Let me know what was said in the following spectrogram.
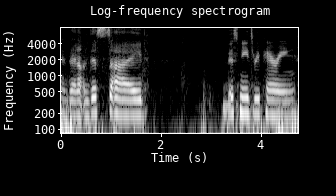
And then on this side, this needs repairing.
